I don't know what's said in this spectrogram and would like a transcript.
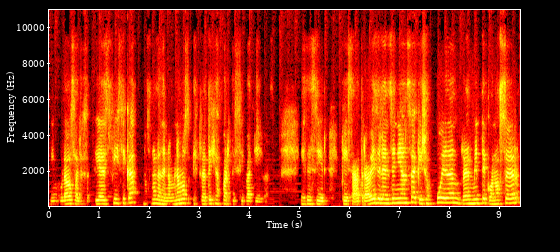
vinculados a las actividades físicas, nosotros las denominamos estrategias participativas. Es decir, que es a través de la enseñanza que ellos puedan realmente conocer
